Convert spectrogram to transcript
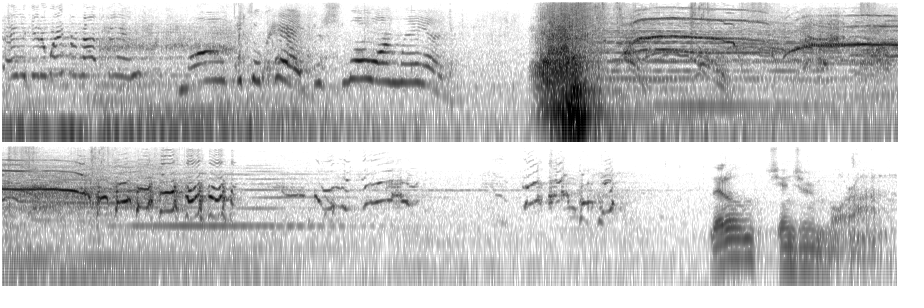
David, get away from that thing! Mom, it's okay. They're slow on Little ginger moron.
